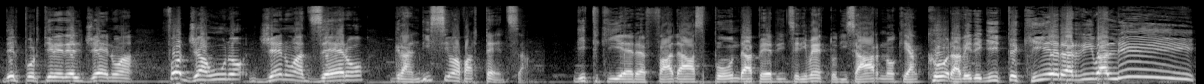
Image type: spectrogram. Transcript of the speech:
del portiere del Genoa. Foggia 1, Genoa 0. Grandissima partenza. Gitkier fa da sponda per l'inserimento di Sarno che ancora vede Gitkier, arriva lì!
